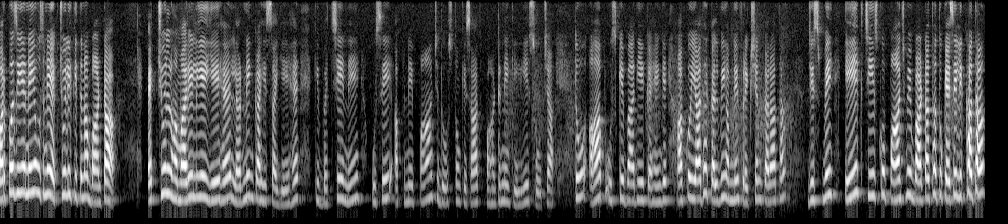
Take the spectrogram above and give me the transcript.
पर्पज़ ये नहीं है उसने एक्चुअली कितना बांटा। एक्चुअल हमारे लिए ये है लर्निंग का हिस्सा ये है कि बच्चे ने उसे अपने पाँच दोस्तों के साथ बांटने के लिए सोचा। तो आप उसके बाद ये कहेंगे आपको याद है कल भी हमने फ्रैक्शन करा था? जिसमें एक चीज़ को पाँच में बांटा था तो कैसे लिखा था?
